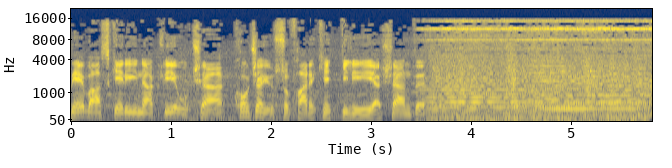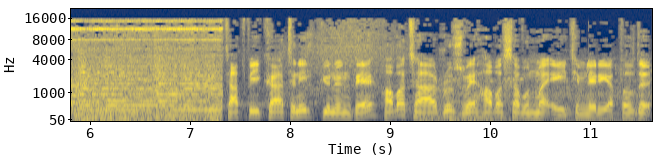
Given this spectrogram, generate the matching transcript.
dev askeri nakliye uçağı Koca Yusuf hareketliliği yaşandı. Tatbikatın ilk gününde hava taarruz ve hava savunma eğitimleri yapıldı.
